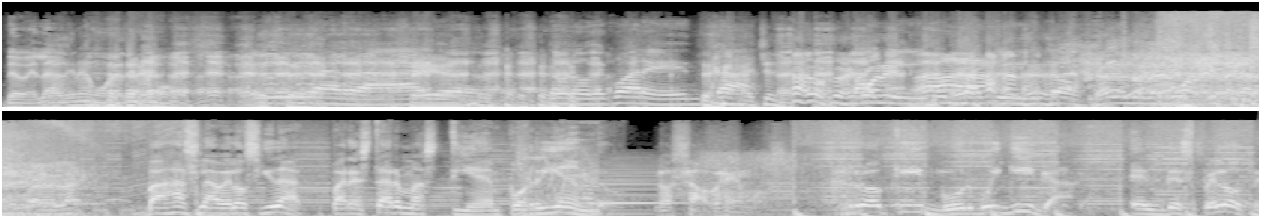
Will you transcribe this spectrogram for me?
De Ya verdad. tiene mo, ya tiene mo. Mira, rayos. Doble de 40. Este, Bañito, un bañito. Bajas la velocidad para estar más tiempo riendo. Lo sabemos. Rocky, Burbu y Giga, el despelote.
